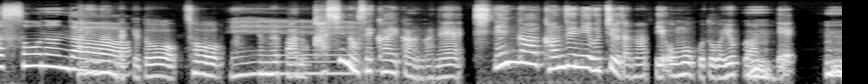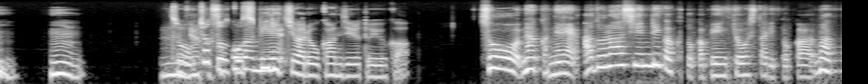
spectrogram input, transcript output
ああ、そうなんだ。あれなんだけど、そう。へーでもやっぱあの歌詞の世界観がね、視点が完全に宇宙だなって思うことがよくあって、うん。うん。そう。なんちょっとこう、スピリチュアルを感じるというか。そう、なんかね、アドラー心理学とか勉強したりとか、まあ、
